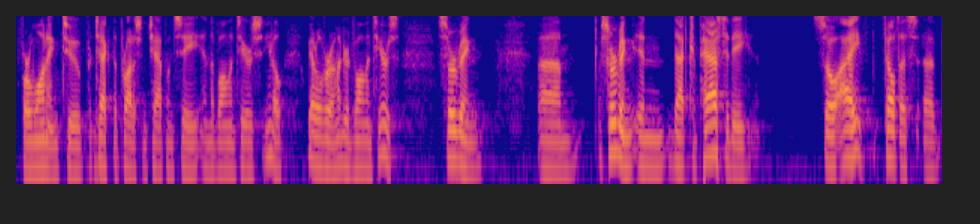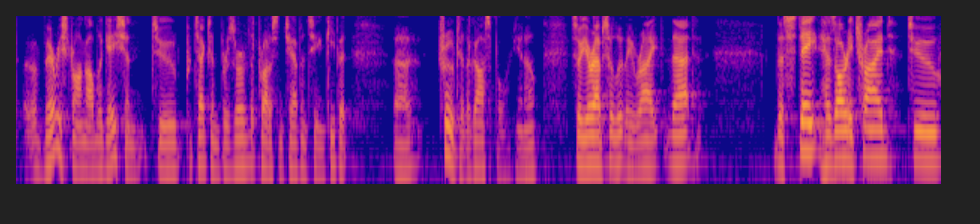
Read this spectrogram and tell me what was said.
for wanting to protect the Protestant chaplaincy and the volunteers. You know, we had over 100 volunteers serving, um, serving in that capacity. So I felt a very strong obligation to protect and preserve the Protestant chaplaincy and keep it uh, true to the gospel, you know. So you're absolutely right that the state has already tried to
